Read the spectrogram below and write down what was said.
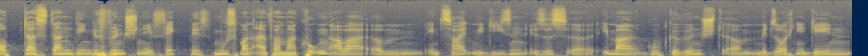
ob das dann den gewünschten Effekt ist, muss man einfach mal gucken. Aber ähm, in Zeiten wie diesen ist es äh, immer gut gewünscht, ähm, mit solchen Ideen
